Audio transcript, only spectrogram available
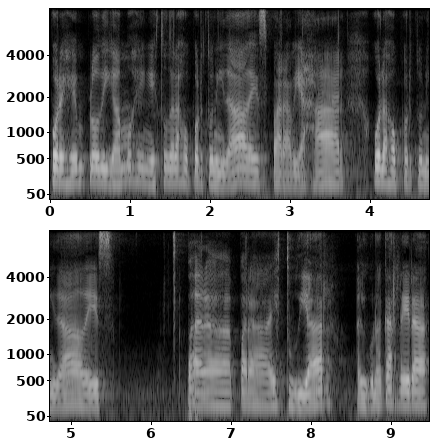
Por ejemplo, digamos en esto de las oportunidades para viajar o las oportunidades para, para estudiar alguna carrera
